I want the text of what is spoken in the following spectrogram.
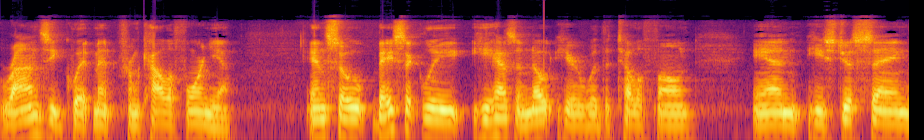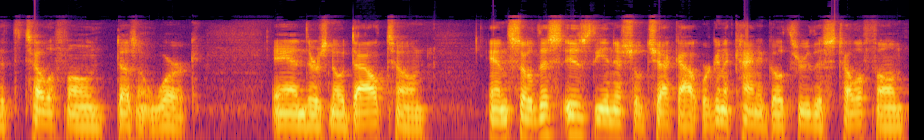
Ron's equipment from California. And so basically, he has a note here with the telephone, and he's just saying that the telephone doesn't work and there's no dial tone. And so this is the initial checkout. We're going to kind of go through this telephone.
